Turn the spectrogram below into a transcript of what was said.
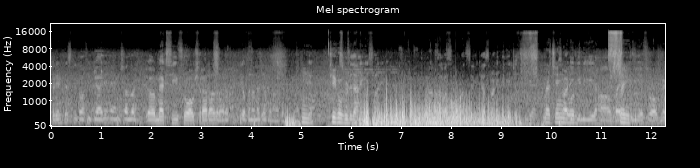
प्रिंट इसके काफ़ी प्यारे हैं इंशाल्लाह मैक्सी फ्रॉक शरारा शरारा कुछ भी बनाना चाहे बना सकते हैं ठीक हम्म, है ठीक हो की सारी ज़्यादा सिंपल सिल्क या साड़ी के लिए चलती है मैचिंग साड़ी और के लिए हाँ सही। के लिए फ्रॉक है।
